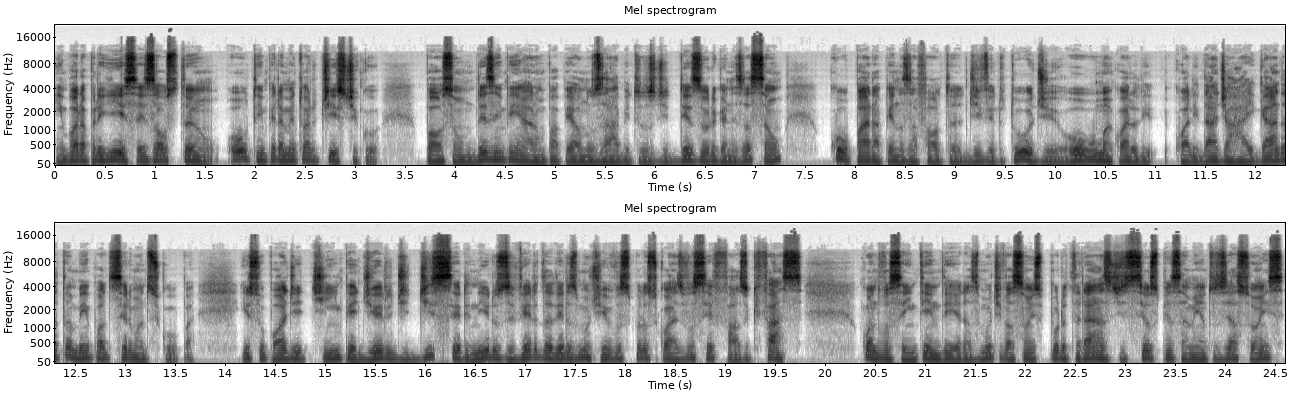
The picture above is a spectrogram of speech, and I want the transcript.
Embora preguiça, exaustão ou temperamento artístico possam desempenhar um papel nos hábitos de desorganização, culpar apenas a falta de virtude ou uma quali qualidade arraigada também pode ser uma desculpa. Isso pode te impedir de discernir os verdadeiros motivos pelos quais você faz o que faz. Quando você entender as motivações por trás de seus pensamentos e ações,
